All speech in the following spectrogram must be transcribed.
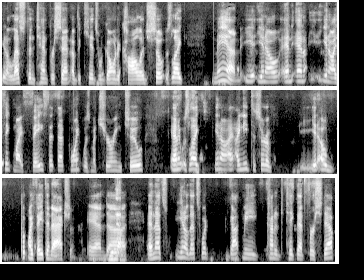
you know less than 10% of the kids were going to college. So it was like man you, you, know and and you know i think my faith at that point was maturing too. And it was like you know i, I need to sort of you know put my faith into action. And uh yeah. and that's you know that's what got me kind of to take that first step.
